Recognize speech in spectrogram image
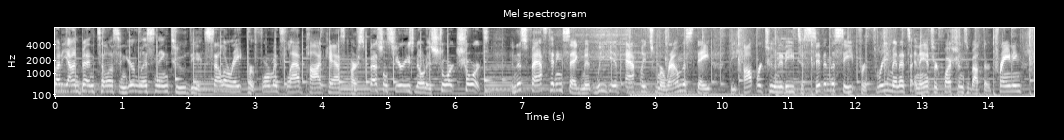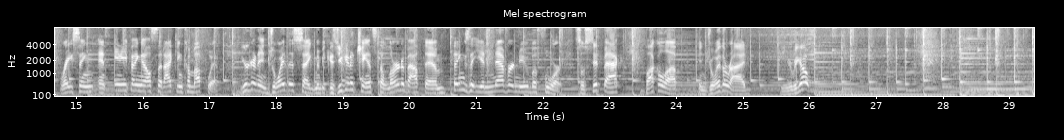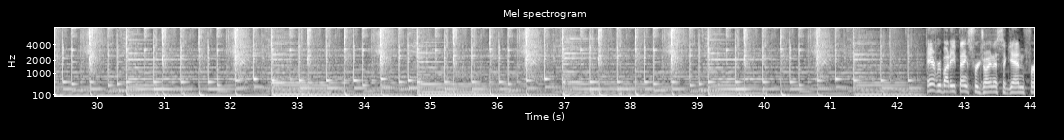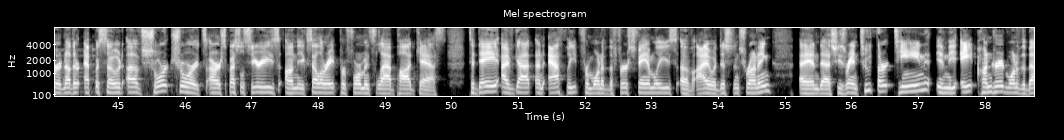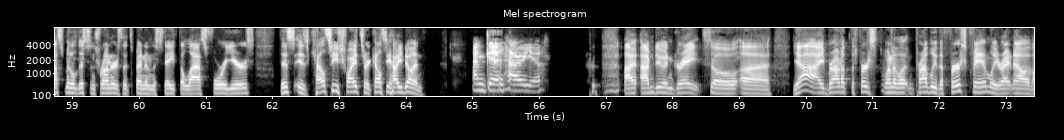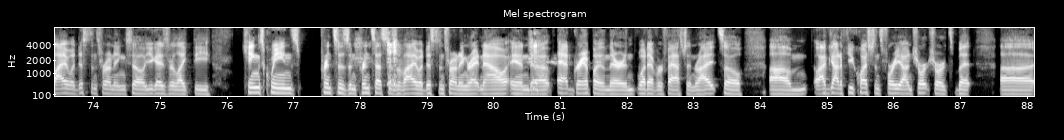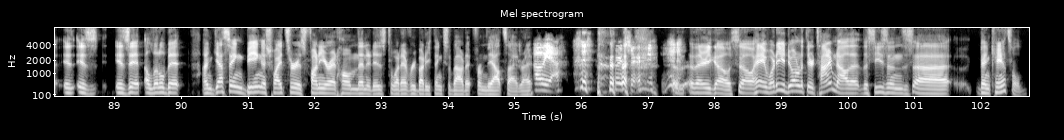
everybody. I'm Ben Tillis, and you're listening to the Accelerate Performance Lab podcast, our special series known as Short Shorts. In this fast hitting segment, we give athletes from around the state the opportunity to sit in the seat for three minutes and answer questions about their training, racing, and anything else that I can come up with. You're going to enjoy this segment because you get a chance to learn about them, things that you never knew before. So sit back, buckle up, enjoy the ride. Here we go. Hey, everybody. Thanks for joining us again for another episode of Short Shorts, our special series on the Accelerate Performance Lab podcast. Today, I've got an athlete from one of the first families of Iowa distance running, and uh, she's ran 213 in the 800, one of the best middle distance runners that's been in the state the last four years. This is Kelsey Schweizer. Kelsey, how you doing? I'm good. How are you? I, am doing great. So, uh, yeah, I brought up the first one of the, probably the first family right now of Iowa distance running. So, you guys are like the kings, queens, princes, and princesses of Iowa distance running right now, and uh, add grandpa in there in whatever fashion, right? So, um, I've got a few questions for you on short shorts, but uh, is, is is it a little bit I'm guessing being a Schweizer is funnier at home than it is to what everybody thinks about it from the outside, right? Oh yeah, for sure. there you go. So hey, what are you doing with your time now that the season's uh, been canceled?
